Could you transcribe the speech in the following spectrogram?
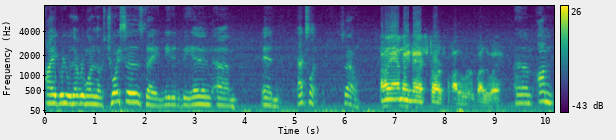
I agree with every one of those choices. They needed to be in, um, and excellent. So. I am a NASCAR follower, by the way. Um, I'm.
